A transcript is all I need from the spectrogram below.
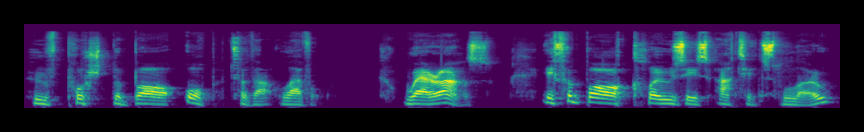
who've pushed the bar up to that level. Whereas, if a bar closes at its low,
